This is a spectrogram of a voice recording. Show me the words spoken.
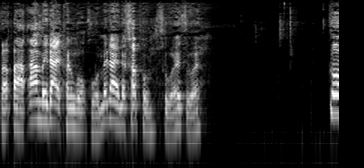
ปากปากอ้าไม่ได้พันงกหัวไม่ได้นะครับ ผมสวยสวยก็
